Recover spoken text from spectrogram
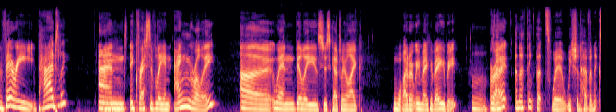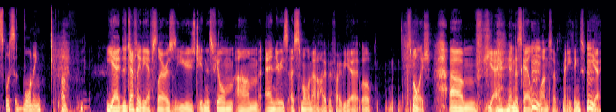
very badly and aggressively and angrily uh, when Billy is just casually like, "Why don't we make a baby?" Right? And, and I think that's where we should have an explicit warning of Yeah, definitely the F slur is used in this film, um, and there is a small amount of homophobia. Well, smallish. Um, yeah, and a scale of one to many things. But yeah,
